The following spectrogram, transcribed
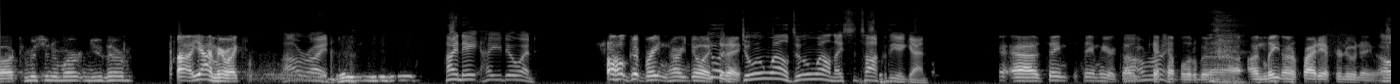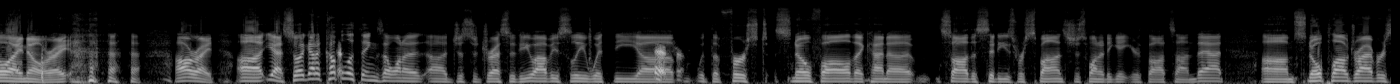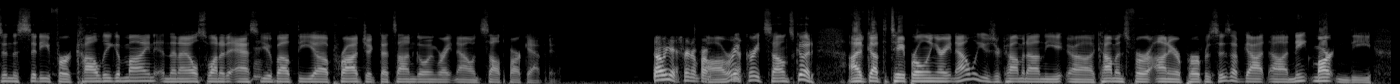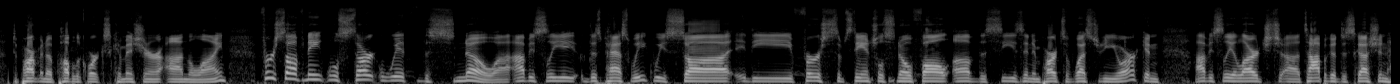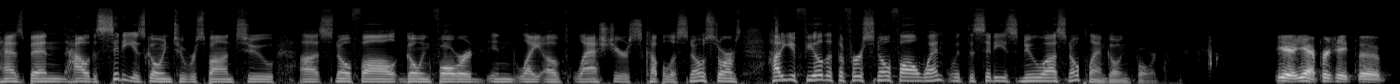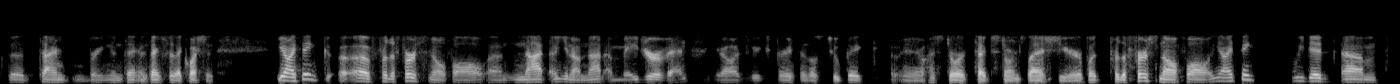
Uh, Commissioner Marton, you there? Uh, yeah, I'm here, Mike. All right. Hi, Nate. How you doing? Oh, good, Brayton. How are you doing Good. today? Doing well. Doing well. Nice to talk with you again. Uh, same, same here. Glad All we catch right. up a little bit uh, on late on a Friday afternoon, anyway. Oh, I know, right? All right. Uh, yeah. So I got a couple of things I want to uh, just address with you. Obviously, with the uh, Yeah, sure. with the first snowfall that kind of saw the city's response. Just wanted to get your thoughts on that. Um, snowplow drivers in the city for a colleague of mine, and then I also wanted to ask you about the uh, project that's ongoing right now in South Park Avenue. Oh, yeah, sure, no problem. All right, great. Sounds good. I've got the tape rolling right now. We'll use your comment on the uh, comments for on-air purposes. I've got uh, Nate Marton, the Department of Public Works Commissioner, on the line. First off, Nate, we'll start with the snow. Uh, obviously, this past week we saw the first substantial snowfall of the season in parts of Western New York, and obviously a large uh, topic of discussion has been how the city is going to respond to uh, snowfall going forward in light of last year's couple of snowstorms. How do you feel that the first snowfall went with the city's new uh, snow plan going forward? Yeah, yeah, appreciate the the time, Brayton, and, th- and thanks for that question. You know, I think uh, for the first snowfall, uh, not you know not a major event, you know, as we experienced in those two big, you know, historic type storms last year. But for the first snowfall, you know, I think we did um,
